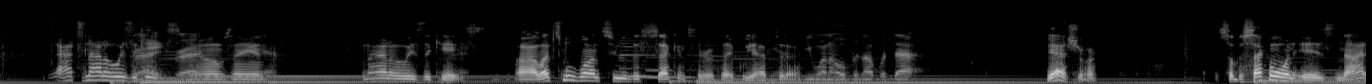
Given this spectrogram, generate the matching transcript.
that's not always the case. You know what I'm saying? Yeah. Not always the case. Uh, let's move on to the second stereotype we have Yeah. today. Do you want to open up with that? Yeah, sure. So the second one is not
